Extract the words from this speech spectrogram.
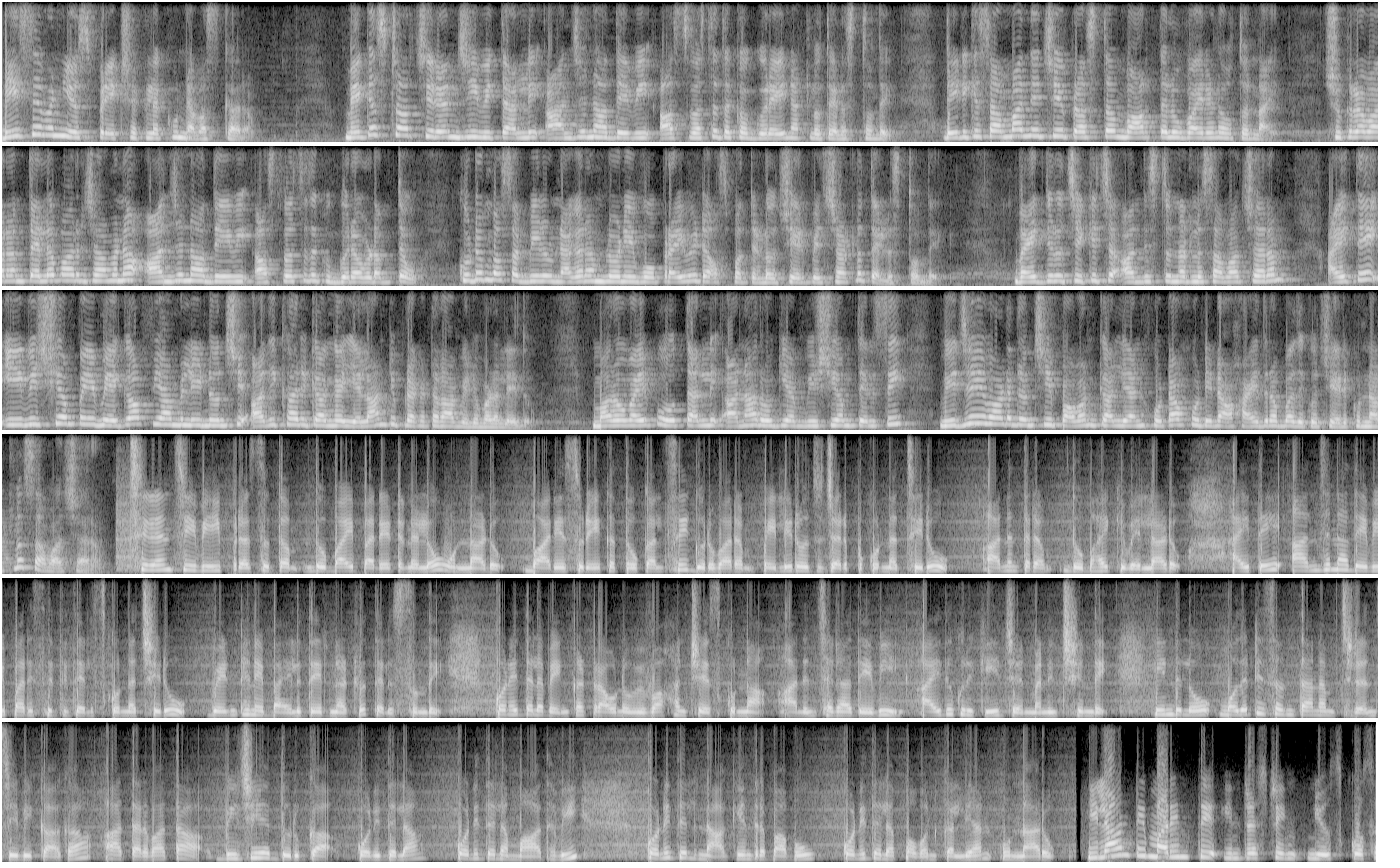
D seven news ప్రేక్షకులకు నమస్కారం. Megastar Chiranjeevi తల్లి అంజనాదేవి అస్వస్థతకు గురైనట్లు తెలుస్తుంది. దీనికి సంబంధించి ప్రస్తుతం వార్తలు వైరల్ అవుతున్నాయి. శుక్రవారం తెల్లవారుజామున అంజనాదేవి అస్వస్థతకు గురవడంతో కుటుంబ సభ్యులు నగరంలోని ఓ ప్రైవేట్ ఆసుపత్రిలో చేర్పించినట్లు తెలుస్తుంది. వైద్యులు చికిత్స అందిస్తున్నట్లు సమాచారం. అయితే ఈ విషయంపై మెగా ఫ్యామిలీ నుంచి అధికారికంగా ఎలాంటి ప్రకటన వెలువడలేదు. మరోవైపు తల్లి అనారోగ్యం విషయం తెలిసి విజయవాడ నుంచి పవన్ కళ్యాణ్ హుటాహుటిన హైదరాబాద్కు చేరుకున్నట్లు సమాచారం. చిరంజీవి ప్రస్తుతం దుబాయ్ పర్యటనలో ఉన్నాడు. భార్య సురేఖతో కలిసి గురువారం పెళ్ళి రోజు జరుపుకున్న చిరు అనంతరం దుబాయ్కి వెళ్ళాడు. అయితే అంజనాదేవి పరిస్థితి తెలుసుకున్న చిరు వెంటనే బయలుదేరినట్లు తెలుస్తుంది. కొనితల వెంకట్రావును వివాహం చేసుకున్న అంజనాదేవి ఐదుగురికి జన్మనిచ్చింది. ఇందులో మొదటి సంతానం చిరంజీవి కాగా ఆ తర్వాత విజయ దుర్గ కొనిదెల కొనిదెల మాధవి కొనిదెల నాగేంద్రబాబు కొనిదెల పవన్ కళ్యాణ్ ఉన్నారు. ఇలాంటి మరింత ఇంట్రెస్టింగ్ న్యూస్ కోసం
